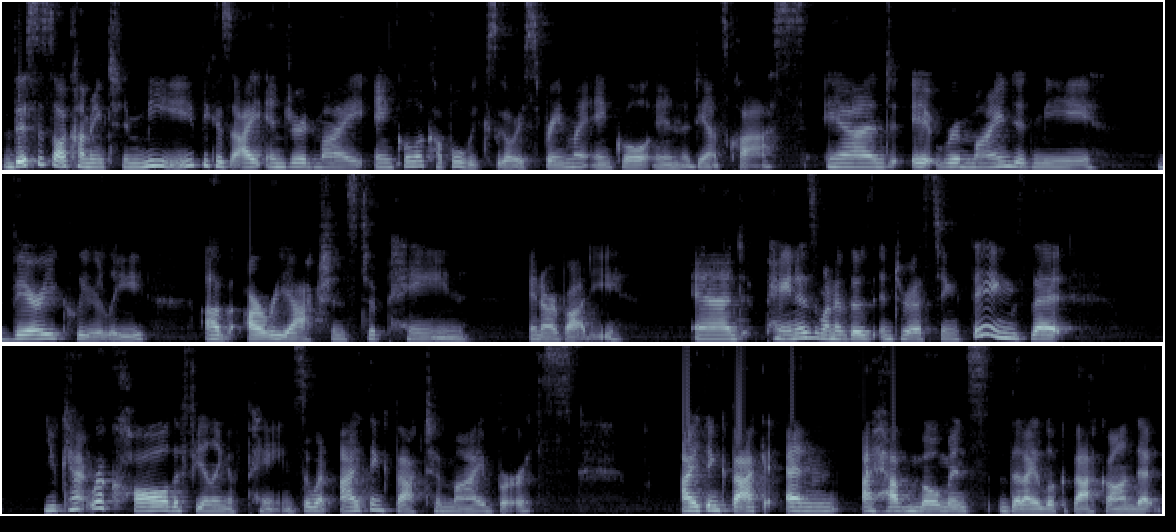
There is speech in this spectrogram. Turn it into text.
this is all coming to me because I injured my ankle a couple weeks ago. I sprained my ankle in a dance class, and it reminded me very clearly of our reactions to pain in our body. And pain is one of those interesting things that you can't recall the feeling of pain. So when I think back to my births, I think back and I have moments that I look back on that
